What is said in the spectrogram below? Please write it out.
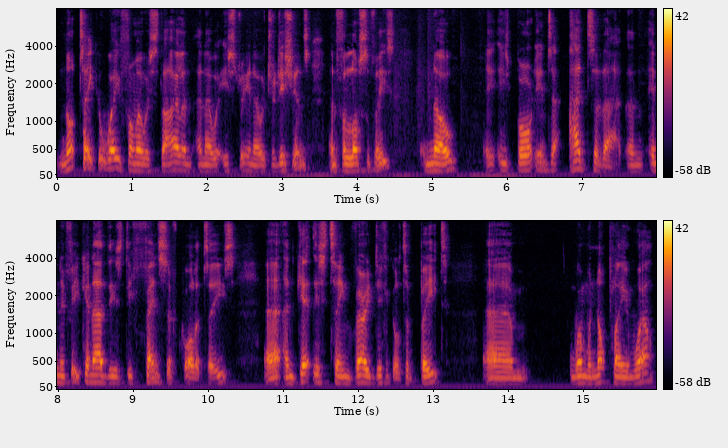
not take away from our style and, and our history and our traditions and philosophies. No, he's brought in to add to that. And, and if he can add these defensive qualities, uh, and get this team very difficult to beat um, when we're not playing well.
